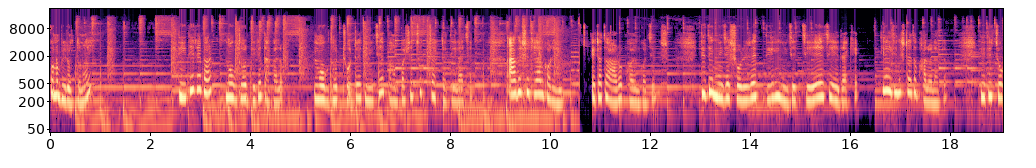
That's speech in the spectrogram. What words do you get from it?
কোনো বীরত্ব নয়। দিদির এবার মুগ্ধর দিকে তাকালো। মুগ্ধর ঠোঁটের নিচে বাম পাশে ছোট্ট একটা তিল আছে। আগে সে খেয়াল করেনি। এটা তো আরও ভয়ঙ্কর জিনিস। তিতির নিজের শরীরে তিল নিজে চেয়ে চেয়ে দেখে, তিল জিনিসটা এত ভালো লাগে। তিতির চোখ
